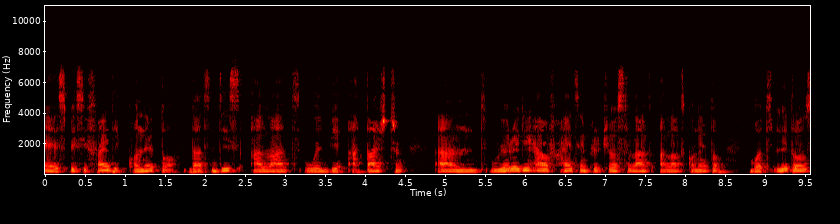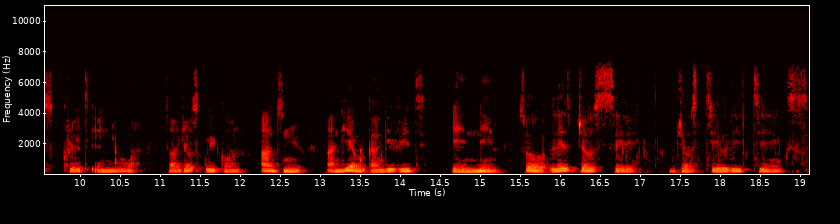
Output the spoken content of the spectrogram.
uh, specify the connector that this alert will be attached to. And we already have high temperature slack alert connector but let us create a new one. So i'll just click on add new and here we can give it a name. So let's just say Justylytics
